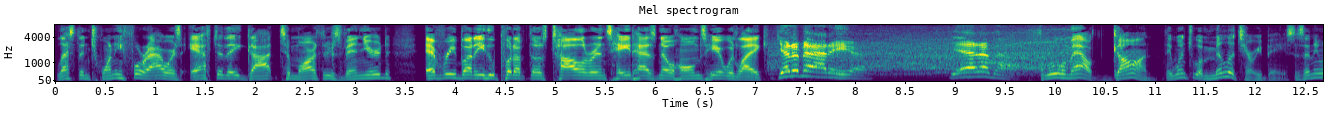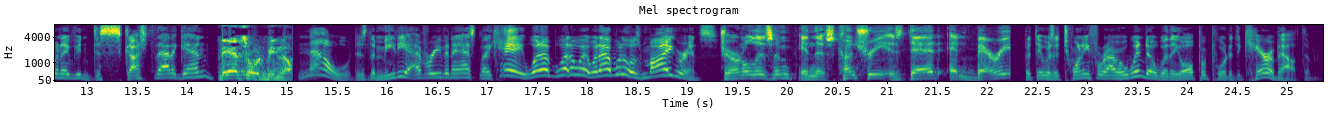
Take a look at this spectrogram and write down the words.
less than 24 hours after they got to Martha's Vineyard, everybody who put up those tolerance, hate has no homes here was like, Get them out of here. Get him out. threw them out, gone. They went to a military base. Has anyone even discussed that again? The answer would be no. No. Does the media ever even ask, like, hey, what up, what, what, what happened to those migrants? Journalism in this country is dead and buried. But there was a 24 hour window where they all purported to care about them.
